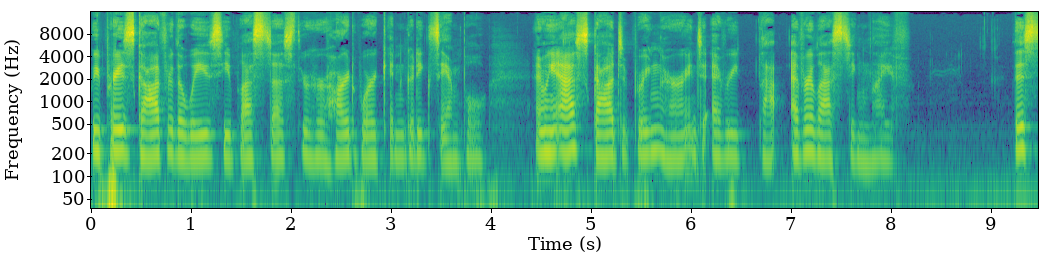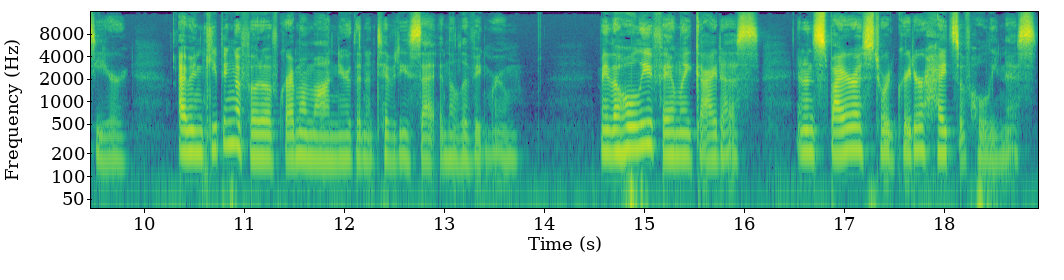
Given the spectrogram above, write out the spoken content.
We praise God for the ways He blessed us through her hard work and good example, and we ask God to bring her into every la- everlasting life. This year, I've been keeping a photo of Grandmama near the nativity set in the living room. May the Holy Family guide us and inspire us toward greater heights of holiness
